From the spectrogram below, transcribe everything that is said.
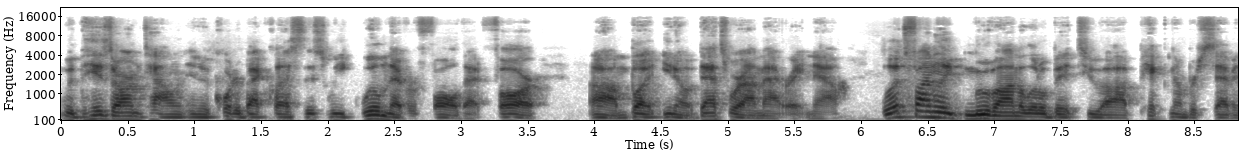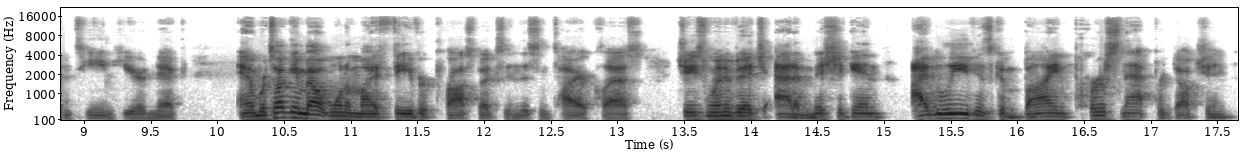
with his arm talent in a quarterback class this week will never fall that far. Um, but you know, that's where I'm at right now. Let's finally move on a little bit to uh, pick number 17 here, Nick. And we're talking about one of my favorite prospects in this entire class, Chase Winovich out of Michigan. I believe his combined per snap production,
